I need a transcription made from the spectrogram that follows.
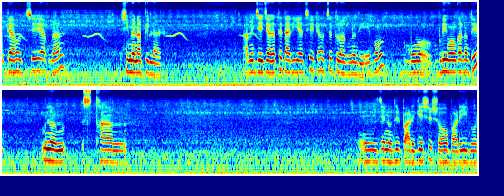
এটা হচ্ছে আপনার সীমানা পিলার। আমি যে জায়গাতে দাঁড়িয়ে আছি, এটা হচ্ছে তুরাগ নদী এবং বুড়িগঙ্গা নদীর মিলন স্থান। এই যে নদীর পাড়ে গেছে সব বাড়ি ঘর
